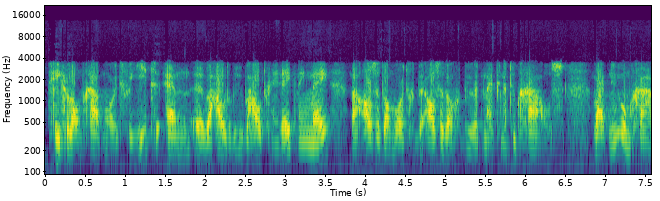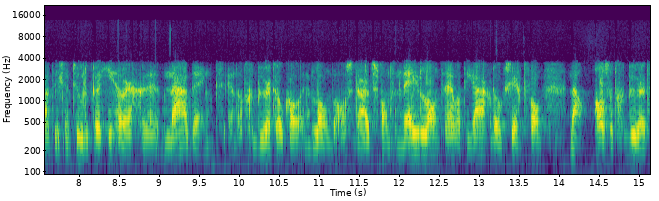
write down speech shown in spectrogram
Griekenland gaat nooit failliet en uh, we houden er überhaupt geen rekening mee. Nou, als het dan, wordt, als het dan gebeurt, dan heb je natuurlijk chaos. Waar het nu om gaat is natuurlijk dat je heel erg nadenkt. En dat gebeurt ook al in landen als Duitsland en Nederland. Hè, wat de jager ook zegt van, nou, als het gebeurt,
